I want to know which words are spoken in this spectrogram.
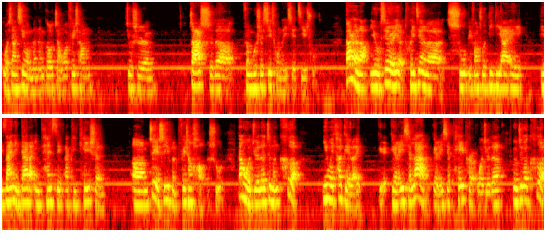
我相信我们能够掌握非常就是扎实的分布式系统的一些基础。当然了，有些人也推荐了书，比方说 DDIA Designing Data Intensive Application，嗯，这也是一本非常好的书。但我觉得这门课，因为它给了给给了一些 lab，给了一些 paper，我觉得用这个课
